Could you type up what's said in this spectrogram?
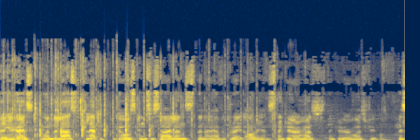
Thank you guys. When the last clap goes into silence, then I have a great audience. Thank you very much. Thank you very much, people. This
